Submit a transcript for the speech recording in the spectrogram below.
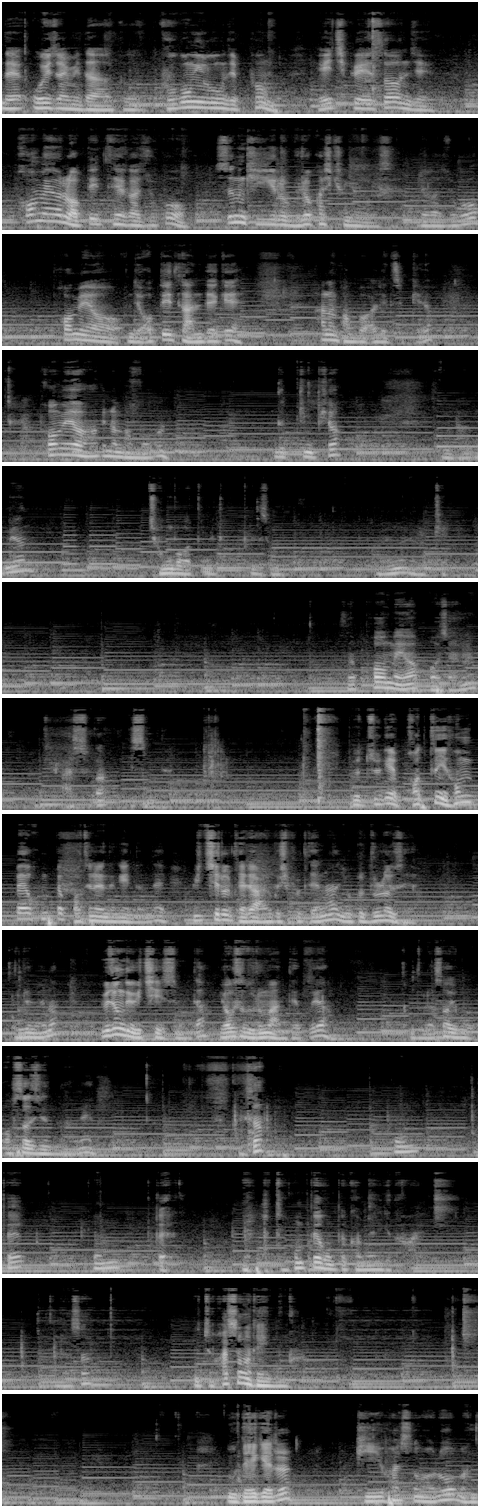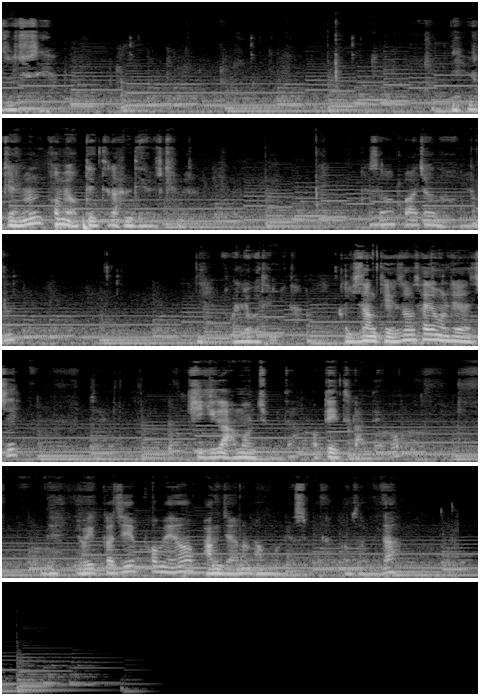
네, 오해자입니다. 그 9010 제품 HP에서 이제 펌웨어를 업데이트 해가지고 쓰는 기기를 무력화시키는 경우가 있어요. 그래가지고 펌웨어 이제 업데이트 안 되게 하는 방법 알려드릴게요. 펌웨어 확인하는 방법은 느낌표 누르면 정보가 뜹니다. 필드 정보. 그러면 이렇게. 그래서 펌웨어 버전을 알 수가 있습니다. 이쪽에 버튼이 홈백, 홈백 버튼 있는 게 있는데 위치를 대략 알고 싶을 때는 이걸 눌러주세요. 누르면은 이 정도 위치에 있습니다. 여기서 누르면 안 되고요. 눌러서 이걸 없어지는 다음에 그래서 홈백, 홈백 네, 홈백, 홈백 하면 이게 나와요. 눌러서 이쪽 활성화되어 있는 거 네 개를 비활성화로 만들어 주세요. 네, 이렇게 하면 펌의 업데이트가 안 돼요. 이렇게 하면. 그래서 빠져나오면 네, 완료가 됩니다. 이 상태에서 사용을 해야지 기기가 안 멈춥니다. 업데이트가 안 되고. 네, 여기까지 펌웨어 방지하는 방법이었습니다. 감사합니다.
